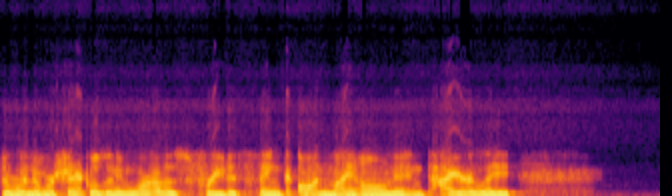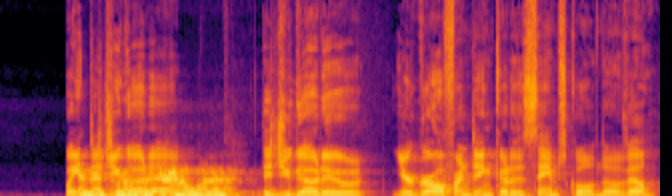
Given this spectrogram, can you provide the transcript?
there were no more shackles anymore. I was free to think on my own entirely, Wait, did you go was like, I to? to. Did you go to? Your girlfriend didn't go to the same school in Louisville.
